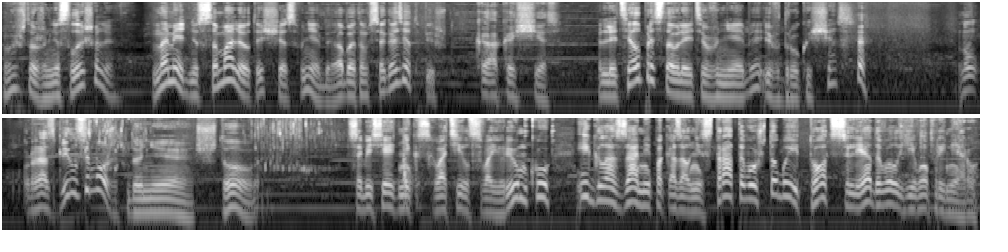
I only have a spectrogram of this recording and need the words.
Вы что же, не слышали? На медне самолет исчез в небе, об этом вся газета пишут. Как исчез? Летел, представляете, в небе и вдруг исчез. Ну, разбился, может? Да нет, что вы. Собеседник схватил свою рюмку и глазами показал Нестратову, чтобы и тот следовал его примеру.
